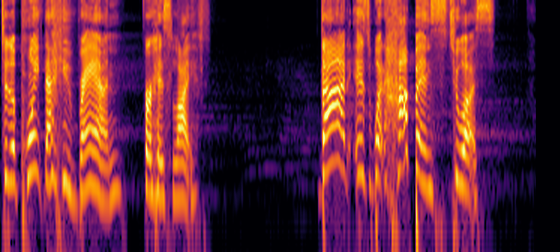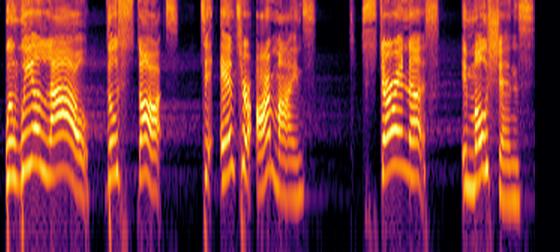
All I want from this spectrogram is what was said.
to the point that he ran for his life. That is what happens to us when we allow those thoughts to enter our minds, stirring us emotions,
